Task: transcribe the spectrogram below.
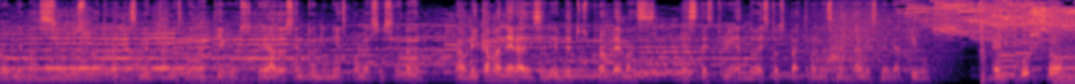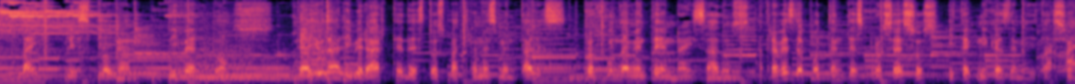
problemas son los patrones mentales negativos creados en tu niñez por la sociedad. La única manera de salir de tus problemas es destruyendo estos patrones mentales negativos. El curso Life Bliss Program Nivel 2 te ayuda a liberarte de estos patrones mentales profundamente enraizados a través de potentes procesos y técnicas de meditación.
